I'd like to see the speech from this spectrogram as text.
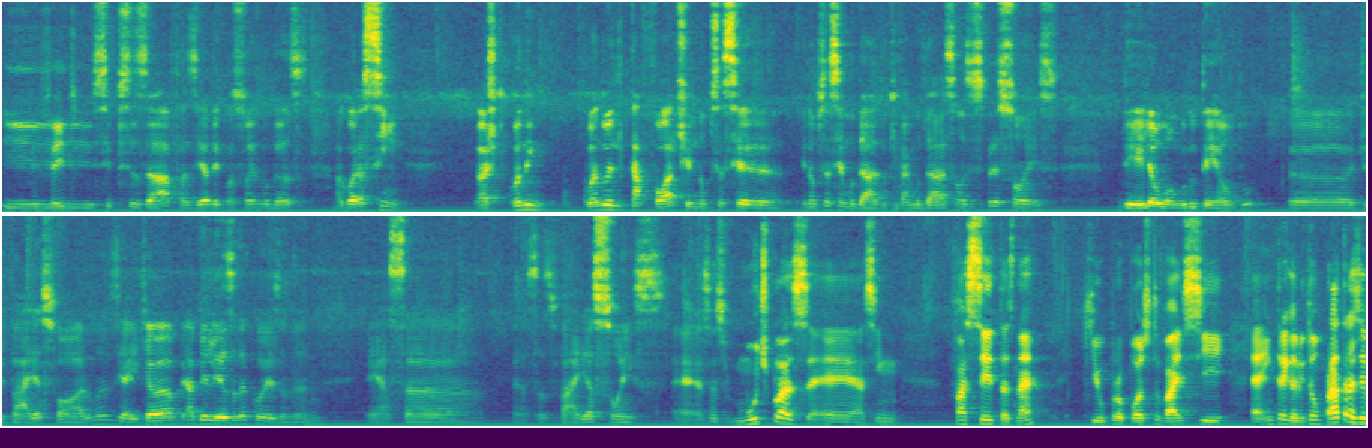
e Perfeito. se precisar fazer adequações, mudanças. Agora sim, acho que quando, quando ele está forte, ele não precisa ser ele não precisa ser mudado. O que vai mudar são as expressões dele ao longo do tempo uh, de várias formas, e aí que é a, a beleza da coisa, né? Uhum. Essa, essas variações. É, essas múltiplas, é, assim, facetas, né? Que o propósito vai se é, entregando. Então, para trazer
